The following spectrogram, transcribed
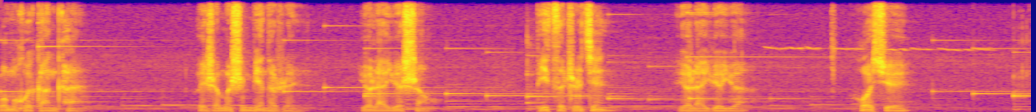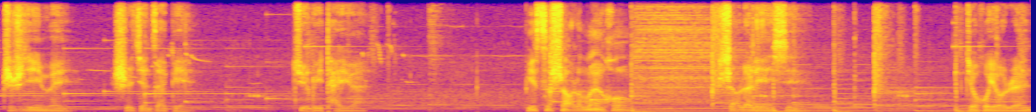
我们会感慨，为什么身边的人越来越少，彼此之间越来越远？或许只是因为时间在变，距离太远，彼此少了问候，少了联系，就会有人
